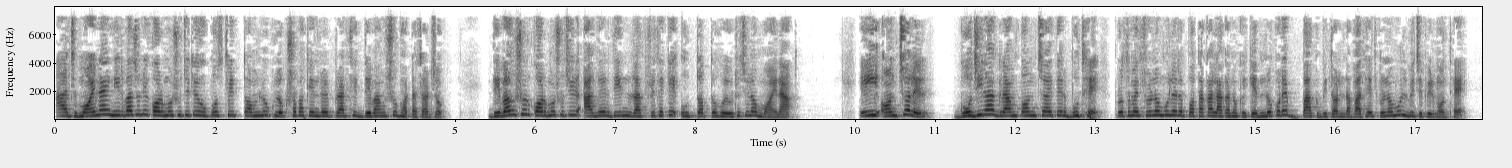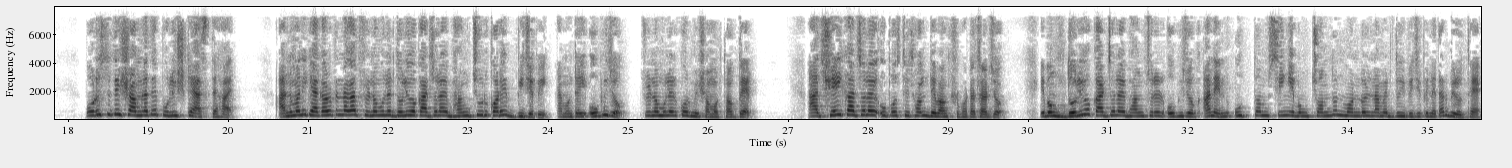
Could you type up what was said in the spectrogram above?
আজ ময়নায় নির্বাচনী কর্মসূচিতে উপস্থিত তমলুক লোকসভা কেন্দ্রের প্রার্থী দেবাংশু ভট্টাচার্য। দেবাংশুর কর্মসূচির আগের দিন রাত্রি থেকে উত্তপ্ত হয়ে উঠেছিল ময়না। এই অঞ্চলের গোজিনা গ্রাম পঞ্চায়েতের বুথে প্রথমে তৃণমূলের পতাকা লাগানোকে কেন্দ্র করে বাক বিতণ্ডা বাঁধে তৃণমূল বিজেপির মধ্যে। পরিস্থিতি সামলাতে পুলিশকে আসতে হয়। আনুমানিক এগারোটা নাগাদ তৃণমূলের দলীয় কার্যালয় ভাঙচুর করে বিজেপি, এমনটাই অভিযোগ তৃণমূলের কর্মী সমর্থকদের। আজ সেই কার্যালয়ে উপস্থিত হন দেবাংশু ভট্টাচার্য এবং দলীয় কার্যালয় ভাঙচুরের অভিযোগ আনেন উত্তম সিং এবং চন্দন মণ্ডল নামের দুই বিজেপি নেতার বিরুদ্ধে।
